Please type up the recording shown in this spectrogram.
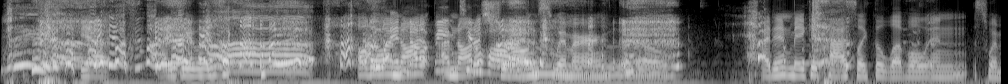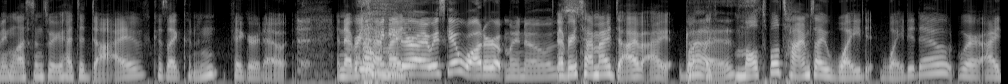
Yeah, I do like. Uh, Although I'm not, not I'm not a hot. strong swimmer. So I didn't make it past like the level in swimming lessons where you had to dive because I couldn't figure it out. And every Oh, time neither. I I always get water up my nose. every time I dive, I like multiple times I white whited out where I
